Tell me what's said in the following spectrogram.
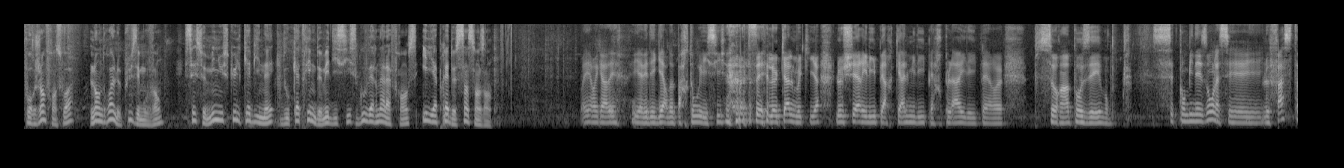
Pour Jean-François, l'endroit le plus émouvant, c'est ce minuscule cabinet d'où Catherine de Médicis gouverna la France il y a près de 500 ans. Oui, regardez, il y avait des guerres de partout et ici, c'est le calme qu'il y a. Le Cher, il est hyper calme, il est hyper plat, il est hyper euh, serein, posé. Cette combinaison-là, c'est le faste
